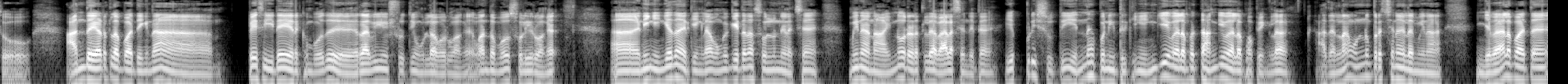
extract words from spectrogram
ஸோ அந்த இடத்துல பார்த்தீங்கன்னா, பேசிக்கிட்டே இருக்கும்போது ரவியும், ஸ்ருதியும் உள்ளே வருவாங்க. வந்தபோது சொல்லிடுவாங்க நீங்கள் இங்கே தான் இருக்கீங்களா? உங்ககிட்ட தான் சொல்லணும்னு நினச்சேன் மீனா நான் இன்னொரு இடத்துல வேலை செஞ்சுட்டேன் எப்படி ஸ்ருதி என்ன பண்ணிட்டு இருக்கீங்க? இங்கேயும் வேலை பார்த்து அங்கேயும் வேலை பார்ப்பீங்களா? அதெல்லாம் ஒன்றும் பிரச்சனை இல்லை மீனா. இங்கே வேலை பார்த்தேன்.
